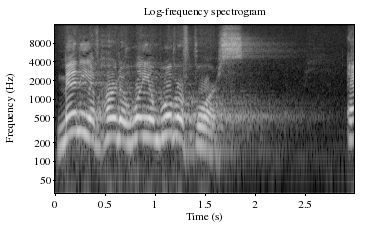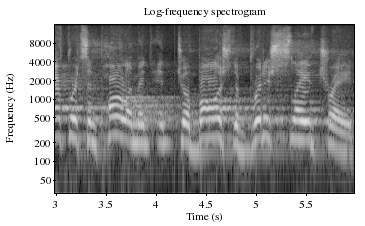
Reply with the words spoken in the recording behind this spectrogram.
Many have heard of William Wilberforce's efforts in Parliament to abolish the British slave trade.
